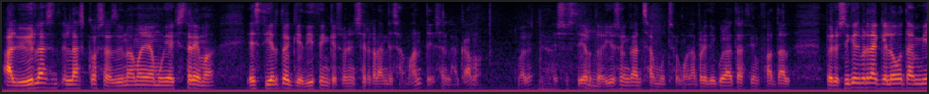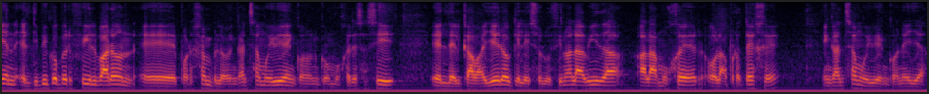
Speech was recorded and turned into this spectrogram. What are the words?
al vivir las, las cosas de una manera muy extrema, es cierto que dicen que suelen ser grandes amantes en la cama, ¿vale? Eso es cierto, y eso engancha mucho con la película Atracción Fatal. Pero sí que es verdad que luego también el típico perfil varón, eh, por ejemplo, engancha muy bien con, con mujeres así, el del caballero que le soluciona la vida a la mujer o la protege, engancha muy bien con ella.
